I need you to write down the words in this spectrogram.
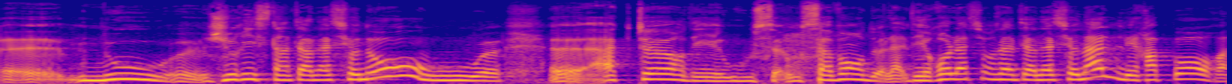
euh, nous, euh, juristes internationaux ou euh, acteurs ou, savants des relations internationales, les rapports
